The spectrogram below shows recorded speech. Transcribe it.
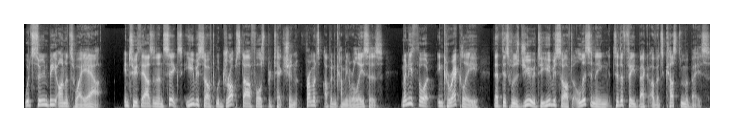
would soon be on its way out. In 2006, Ubisoft would drop Star Force protection from its up and coming releases. Many thought incorrectly that this was due to Ubisoft listening to the feedback of its customer base.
